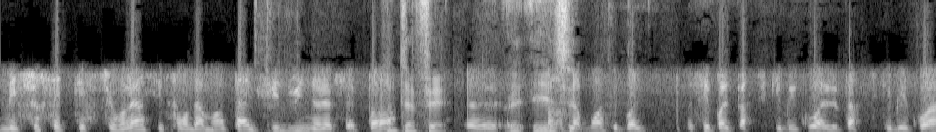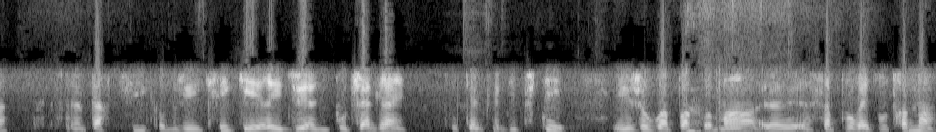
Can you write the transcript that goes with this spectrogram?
Mais sur cette question-là, c'est fondamental. Si lui ne le fait pas, Tout à fait. euh, Et c'est- à moi, c'est pas le, c'est pas le Parti québécois. Le Parti québécois, c'est un parti, comme j'ai écrit, qui est réduit à une peau de chagrin. C'est quelques députés. et je vois pas comment euh, ça pourrait être autrement.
